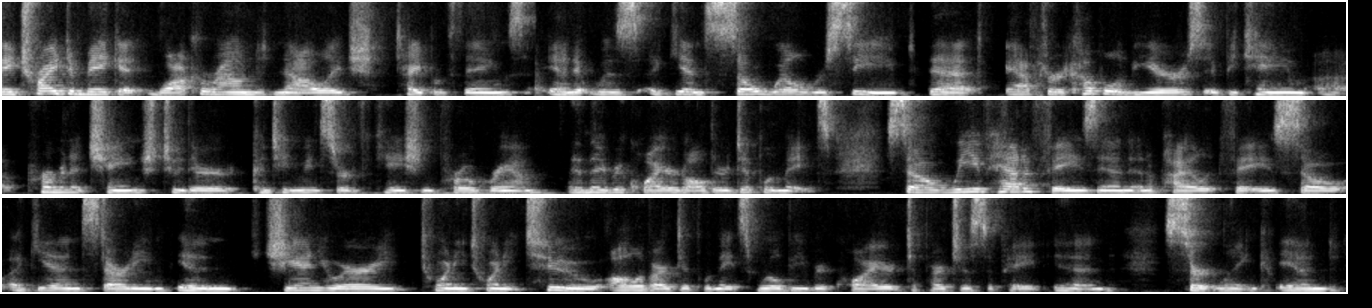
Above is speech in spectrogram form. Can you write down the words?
they tried to make it walk around knowledge type of things. And it was, again, so well received that after a couple of years, it became a permanent change to their continuing certification program, and they required all their diplomates. So we've had a phase in and a pilot phase. So, again, starting in January 2022, all of our diplomates will be required to participate in CertLink. And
